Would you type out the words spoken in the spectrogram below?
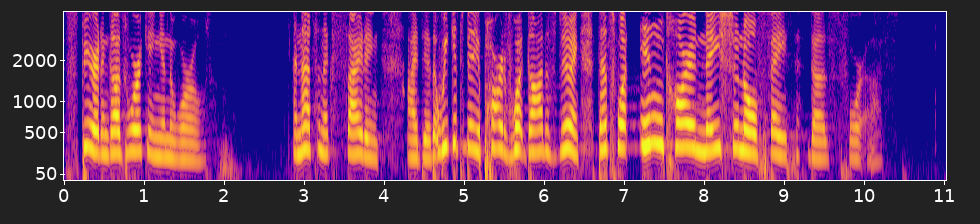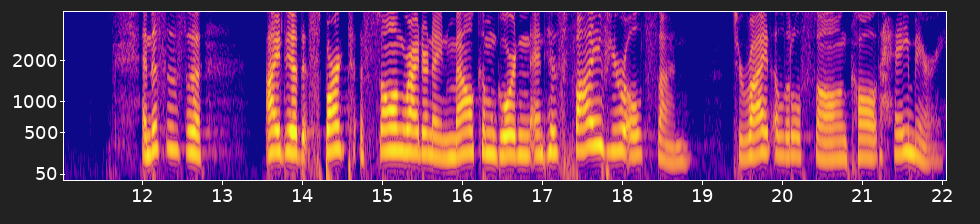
Spirit and God's working in the world. And that's an exciting idea that we get to be a part of what God is doing. That's what incarnational faith does for us. And this is the idea that sparked a songwriter named Malcolm Gordon and his five year old son to write a little song called Hey Mary.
